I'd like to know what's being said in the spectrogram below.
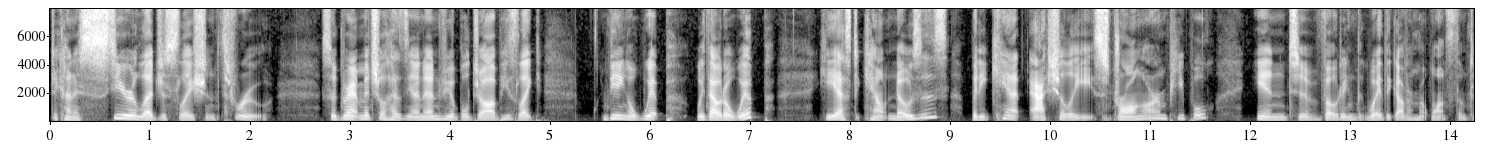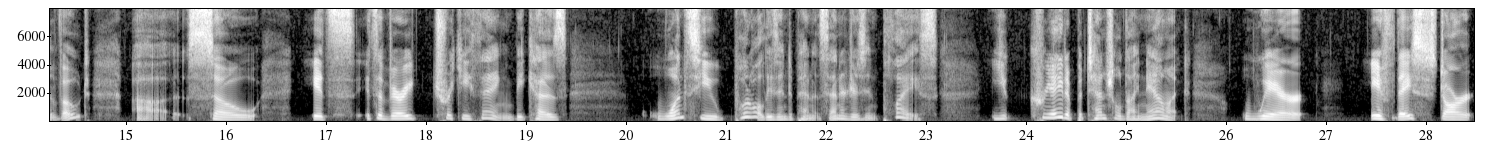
to kind of steer legislation through. So Grant Mitchell has the unenviable job. He's like being a whip without a whip. He has to count noses, but he can't actually strong arm people into voting the way the government wants them to vote. Uh, so it's it's a very tricky thing because once you put all these independent senators in place, you create a potential dynamic where if they start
